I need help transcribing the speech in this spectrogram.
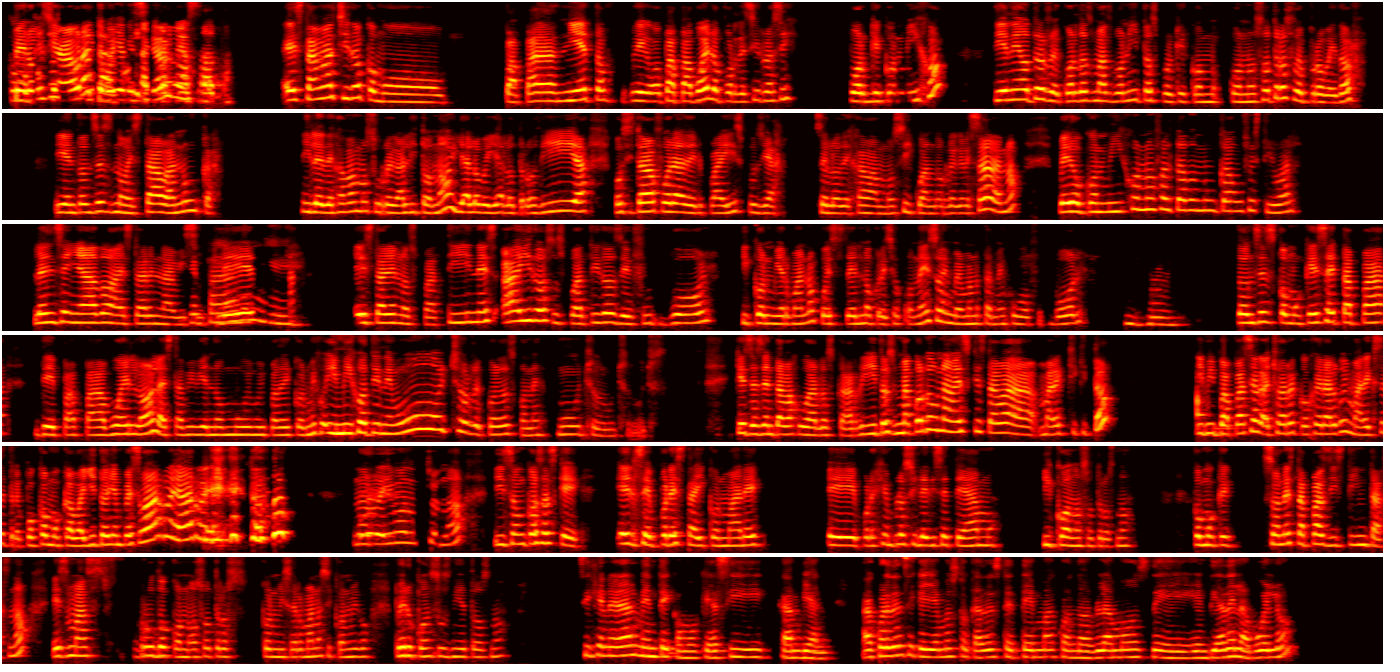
Como Pero que es ahora te voy a decir algo, asada. está más chido como papá nieto, digo, papá abuelo, por decirlo así, porque con mi hijo tiene otros recuerdos más bonitos, porque con, con nosotros fue proveedor y entonces no estaba nunca. Y le dejábamos su regalito, ¿no? Y ya lo veía el otro día, o si estaba fuera del país, pues ya se lo dejábamos, sí, cuando regresara, ¿no? Pero con mi hijo no ha faltado nunca un festival. Le he enseñado a estar en la bicicleta, estar en los patines, ha ido a sus partidos de fútbol y con mi hermano, pues él no creció con eso y mi hermano también jugó fútbol. Entonces, como que esa etapa de papá abuelo la está viviendo muy, muy padre con mi hijo. Y mi hijo tiene muchos recuerdos con él, muchos, muchos, muchos. Que se sentaba a jugar los carritos. Me acuerdo una vez que estaba Marek chiquito y mi papá se agachó a recoger algo y Marek se trepó como caballito y empezó arre, arre. Todos Nos reímos mucho, ¿no? Y son cosas que él se presta y con Marek, eh, por ejemplo, si le dice te amo y con nosotros no. Como que son etapas distintas, ¿no? Es más rudo con nosotros, con mis hermanos y conmigo, pero con sus nietos, ¿no? Sí, generalmente como que así cambian. Acuérdense que ya hemos tocado este tema cuando hablamos del Día del Abuelo,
